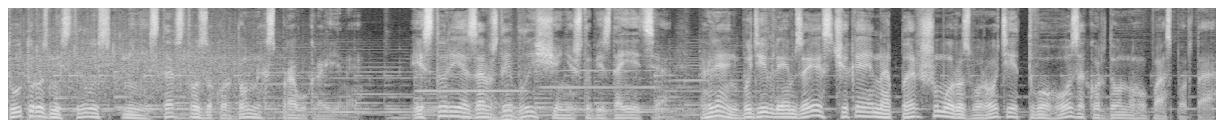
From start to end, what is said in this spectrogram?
тут розмістилось Міністерство закордонних справ України. Історія завжди ближче, ніж тобі здається. Глянь, будівля МЗС чекає на першому розвороті твого закордонного паспорта.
